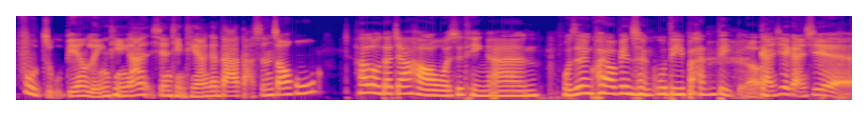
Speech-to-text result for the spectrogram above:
副主编林庭安，先请庭安跟大家打声招呼。Hello，大家好，我是庭安。我这边快要变成固定班底了，感谢感谢。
